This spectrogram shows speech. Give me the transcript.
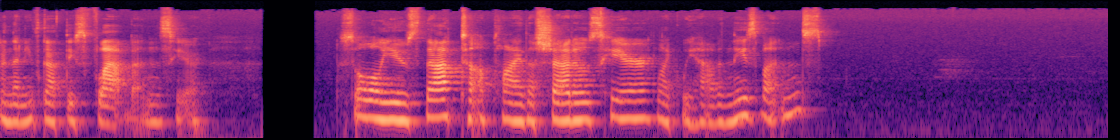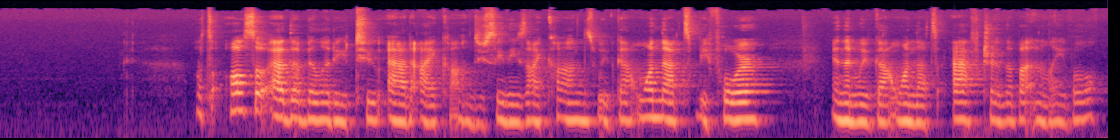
And then you've got these flat buttons here. So we'll use that to apply the shadows here like we have in these buttons. Let's also add the ability to add icons. You see these icons? We've got one that's before and then we've got one that's after the button label.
